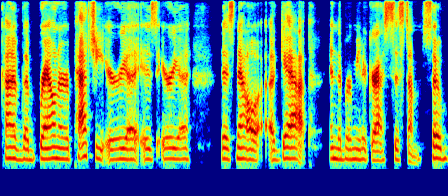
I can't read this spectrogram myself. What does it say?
kind of the browner patchy area is area that's now a gap in the Bermuda grass system. So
